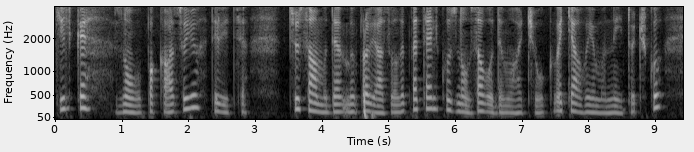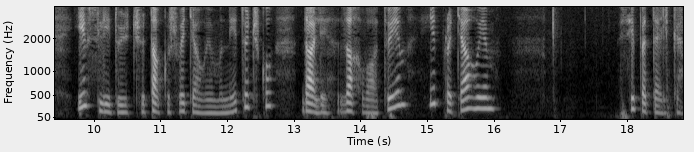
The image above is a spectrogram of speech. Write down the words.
Тільки знову показую, дивіться, цю саму, де ми пров'язували петельку, знову заводимо гачок, витягуємо ниточку і в слідуючу також витягуємо ниточку, далі захватуємо і протягуємо всі петельки.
